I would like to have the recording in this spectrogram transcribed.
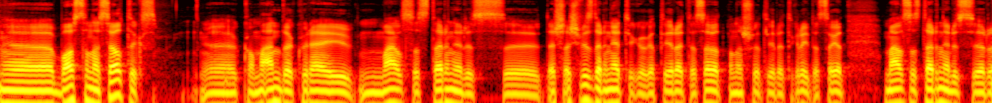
E, Bostonas Celtics e, komanda, kuriai Milesas Turneris, e, aš, aš vis dar netikiu, kad tai yra tiesa, bet panašu, kad tai yra tikrai tiesa, kad Milesas Turneris ir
